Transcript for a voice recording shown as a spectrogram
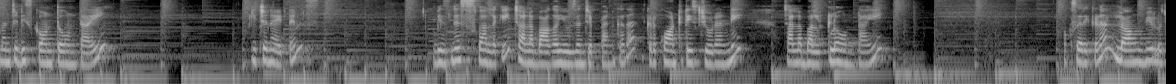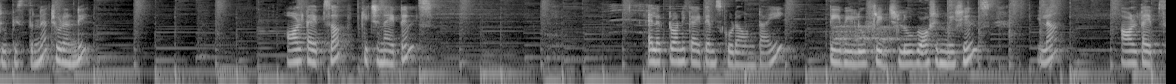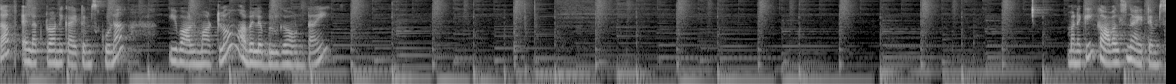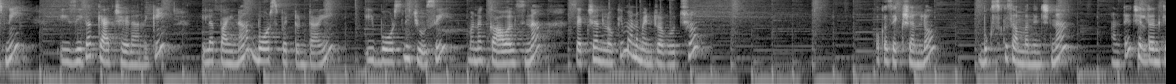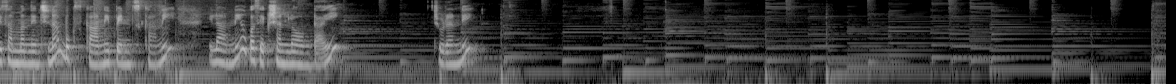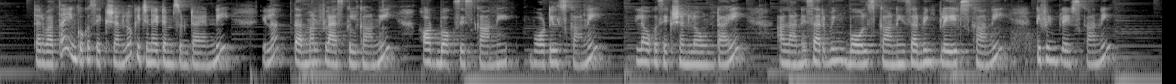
మంచి డిస్కౌంట్తో ఉంటాయి. కిచెన్ ఐటమ్స్ బిజినెస్ వాళ్ళకి చాలా బాగా యూజ్ అని చెప్పాను కదా ఇక్కడ క్వాంటిటీస్ చూడండి చాలా బల్క్లో ఉంటాయి. ఒకసారి ఇక్కడ లాంగ్ వ్యూలో చూపిస్తున్నా చూడండి. All types of kitchen items electronic items కూడా ఉంటాయి. టీవీలు ఫ్రిడ్జ్లు వాషింగ్ మిషన్స్ ఇలా all types of electronic items కూడా ఈ వాల్మార్ట్లో అవైలబుల్గా ఉంటాయి. మనకి కావాల్సిన ఐటమ్స్ని ఈజీగా క్యాచ్ చేయడానికి ఇలా పైన బోర్డ్స్ పెట్టుంటాయి. ఈ బోర్డ్స్ని చూసి మనకు కావాల్సిన సెక్షన్లోకి మనం ఎంటర్ అవ్వచ్చు. ఒక సెక్షన్లో బుక్స్కి సంబంధించిన అంటే చిల్డ్రన్కి సంబంధించిన బుక్స్ కానీ పెన్స్ కానీ ఇలా అన్నీ ఒక సెక్షన్లో ఉంటాయి. చూడండి. తర్వాత ఇంకొక సెక్షన్లో కిచెన్ ఐటమ్స్ ఉంటాయండి. ఇలా థర్మల్ ఫ్లాస్కులు కానీ హాట్ బాక్సెస్ కానీ బాటిల్స్ కానీ ఇలా ఒక సెక్షన్లో ఉంటాయి. అలానే సర్వింగ్ బౌల్స్ కానీ సర్వింగ్ ప్లేట్స్ కానీ టిఫిన్ ప్లేట్స్ కానీ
